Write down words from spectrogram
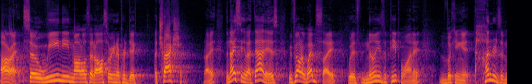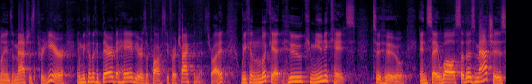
All right, so we need models that also are going to predict attraction, right? The nice thing about that is we've got a website with millions of people on it. looking at hundreds of millions of matches per year, and we can look at their behavior as a proxy for attractiveness, right? We can look at who communicates to who and say, well, so those matches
